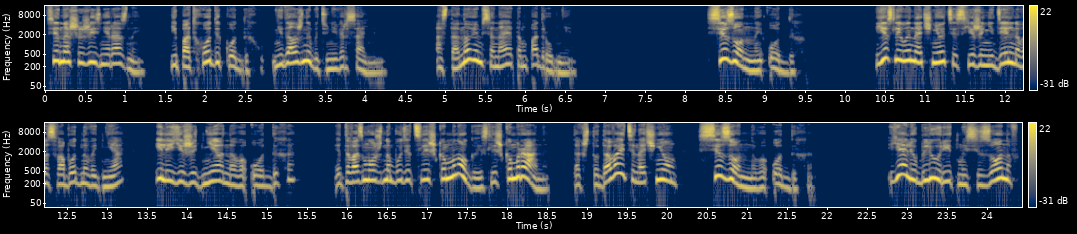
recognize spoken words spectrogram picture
Все наши жизни разные, и подходы к отдыху не должны быть универсальными. Остановимся на этом подробнее. Сезонный отдых. Если вы начнете с еженедельного свободного дня или ежедневного отдыха, это, возможно, будет слишком много и слишком рано, так что давайте начнем с сезонного отдыха. Я люблю ритмы сезонов,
